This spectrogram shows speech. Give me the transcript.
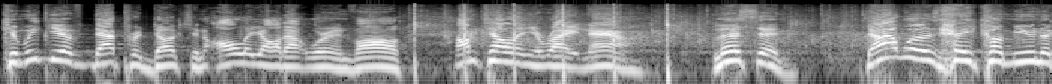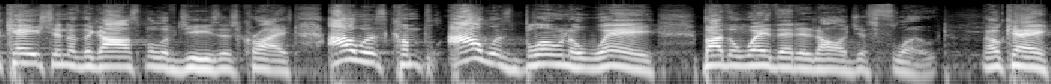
Can we give that production, all of y'all that were involved? I'm telling you right now, listen. That was a communication of the gospel of Jesus Christ. I was, I was blown away by the way that it all just flowed. Okay?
